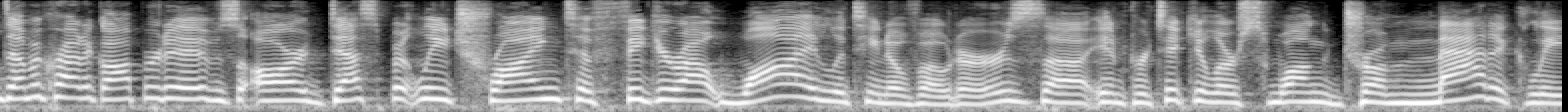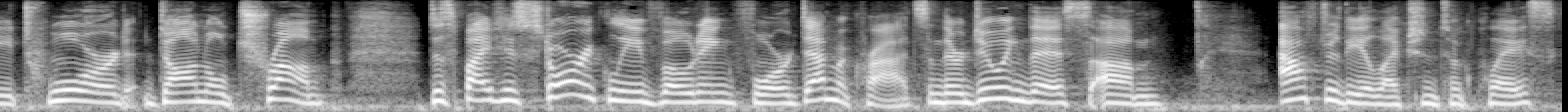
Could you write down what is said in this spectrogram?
Democratic operatives are desperately trying to figure out why Latino voters, uh, in particular, swung dramatically toward Donald Trump, despite historically voting for Democrats. And they're doing this um, after the election took place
